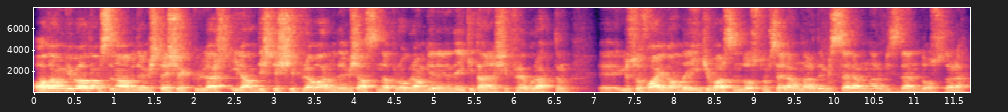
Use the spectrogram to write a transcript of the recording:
Adam gibi adamsın abi demiş. Teşekkürler. İlan dişli şifre var mı demiş. Aslında program genelinde iki tane şifre bıraktım. Ee, Yusuf Aydoğan da iyi ki varsın dostum. Selamlar demiş. Selamlar bizden dostlara.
